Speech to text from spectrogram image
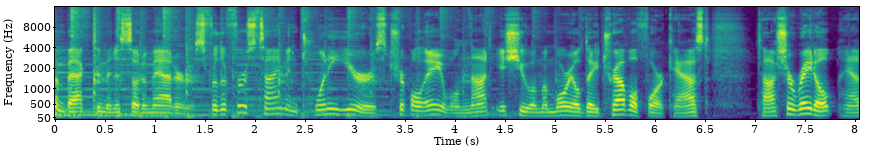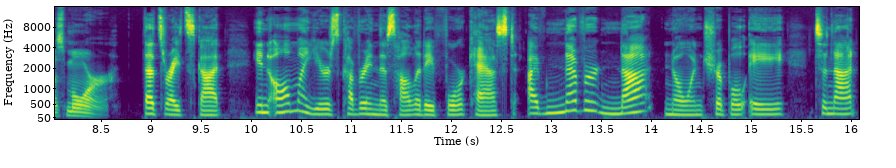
Welcome back to Minnesota Matters. For the first time in 20 years, AAA will not issue a Memorial Day travel forecast Tasha Radel has more. That's right, Scott. In all my years covering this holiday forecast, I've never not known AAA to not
